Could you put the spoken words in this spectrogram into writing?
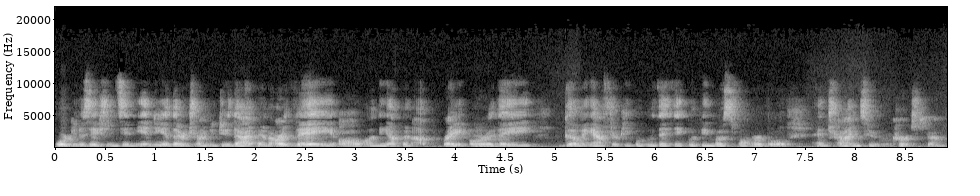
organizations in India that are trying to do that and are they all on the up and up right or mm-hmm. are they going after people who they think would be most vulnerable and trying to encourage them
